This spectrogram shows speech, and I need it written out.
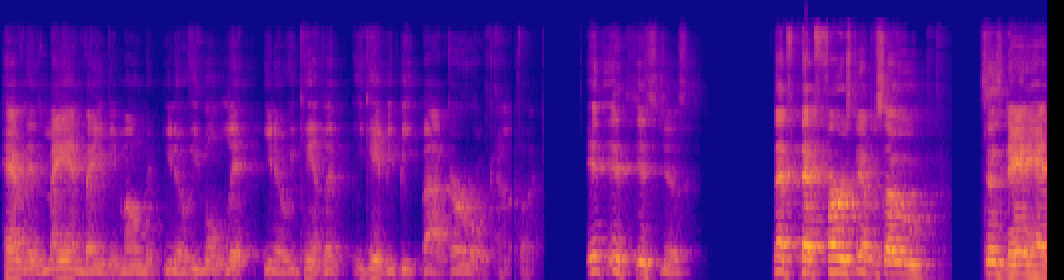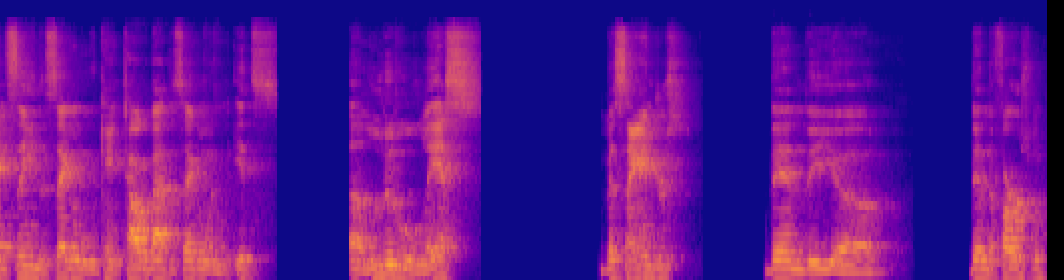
having his man baby moment. You know, he won't let you know he can't let he can't be beat by a girl kind of thing. It, it it's just that that first episode. Since Danny hadn't seen the second one, we can't talk about the second one. It's a little less misandrous than the uh than the first one.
